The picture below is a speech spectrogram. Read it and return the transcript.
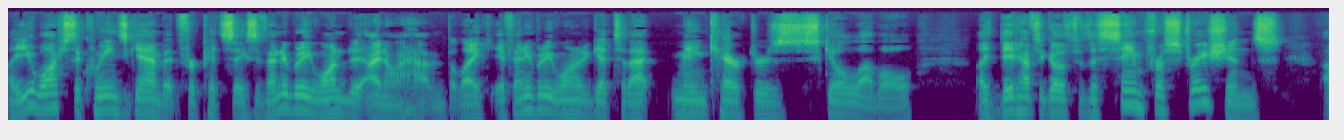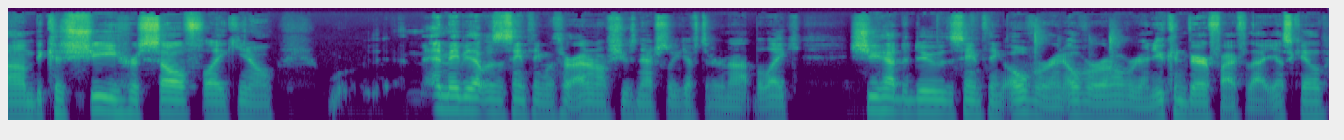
like you watch the queen's gambit for pit's sakes if anybody wanted to i know i haven't but like if anybody wanted to get to that main character's skill level like they'd have to go through the same frustrations um, because she herself like you know and maybe that was the same thing with her i don't know if she was naturally gifted or not but like she had to do the same thing over and over and over again you can verify for that yes caleb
